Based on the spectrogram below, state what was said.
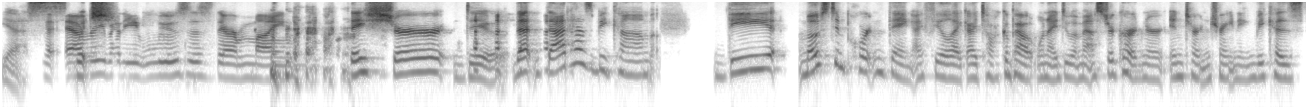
Yes. everybody which... loses their mind. they sure do. That that has become the most important thing I feel like I talk about when I do a master gardener intern training because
